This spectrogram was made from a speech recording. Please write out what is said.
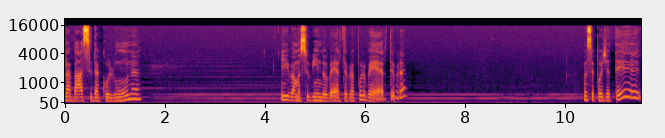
para a base da coluna e vamos subindo vértebra por vértebra. Você pode até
